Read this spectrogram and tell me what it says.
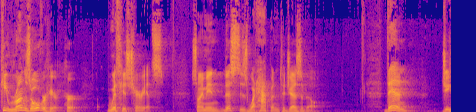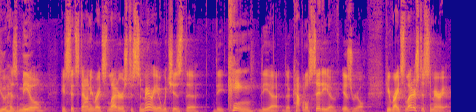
He runs over here, her with his chariots. So, I mean, this is what happened to Jezebel. Then Jehu has a meal. He sits down. He writes letters to Samaria, which is the, the king, the, uh, the capital city of Israel. He writes letters to Samaria.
